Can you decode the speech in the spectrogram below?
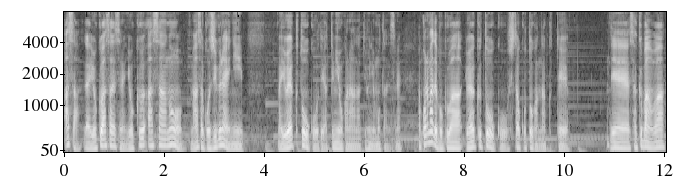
あ朝翌朝ですね。翌朝の、まあ、朝5時ぐらいにまあ、予約投稿でやってみようかななんていうふうに思ったんですね。まあ、これまで僕は予約投稿したことがなくてで昨晩は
